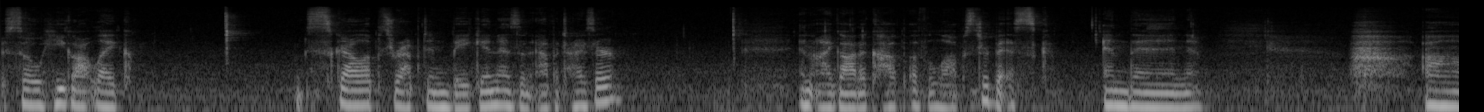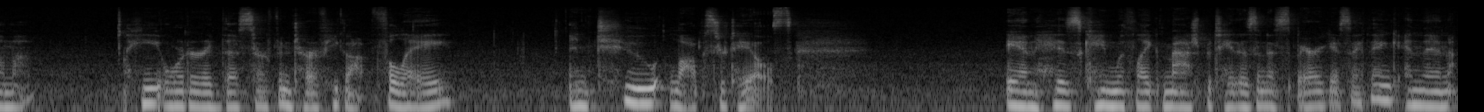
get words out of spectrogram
so he got like scallops wrapped in bacon as an appetizer, and I got a cup of lobster bisque, and then um, he ordered the surf and turf. He got fillet and two lobster tails and his came with like mashed potatoes and asparagus, I think. And then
